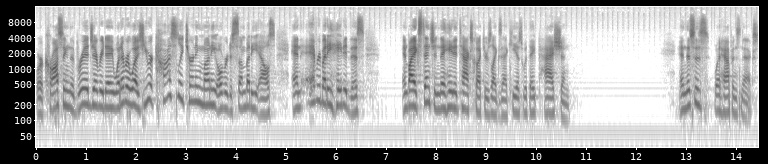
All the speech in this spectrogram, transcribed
or crossing the bridge every day, whatever it was. You were constantly turning money over to somebody else, and everybody hated this. And by extension, they hated tax collectors like Zacchaeus with a passion. And this is what happens next.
